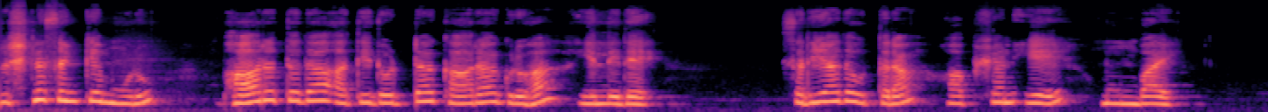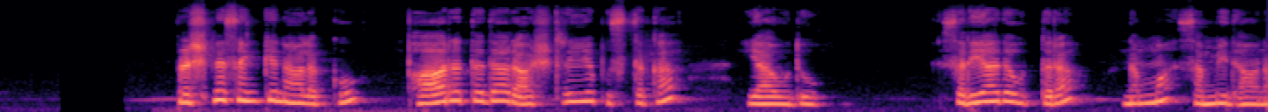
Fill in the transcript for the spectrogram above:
ಪ್ರಶ್ನೆ ಸಂಖ್ಯೆ ಮೂರು, ಭಾರತದ ಅತಿದೊಡ್ಡ ಕಾರಾಗೃಹ ಎಲ್ಲಿದೆ? ಸರಿಯಾದ ಉತ್ತರ, ಆಪ್ಷನ್ ಎ, ಮುಂಬೈ. ಪ್ರಶ್ನೆ ಸಂಖ್ಯೆ ನಾಲ್ಕು, ಭಾರತದ ರಾಷ್ಟ್ರೀಯ ಪುಸ್ತಕ ಯಾವುದು? ಸರಿಯಾದ ಉತ್ತರ, ನಮ್ಮ ಸಂವಿಧಾನ.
